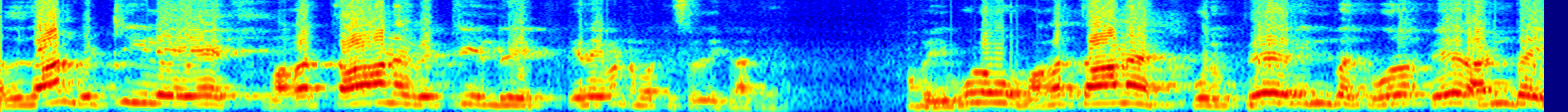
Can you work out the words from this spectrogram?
அதுதான் வெற்றியிலேயே மகத்தான வெற்றி என்று இறைவன் நமக்கு சொல்லி காட்டுகிறார் அப்ப இவ்வளவு மகத்தான ஒரு பேர் இன்ப ஒரு பேர் அன்பை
